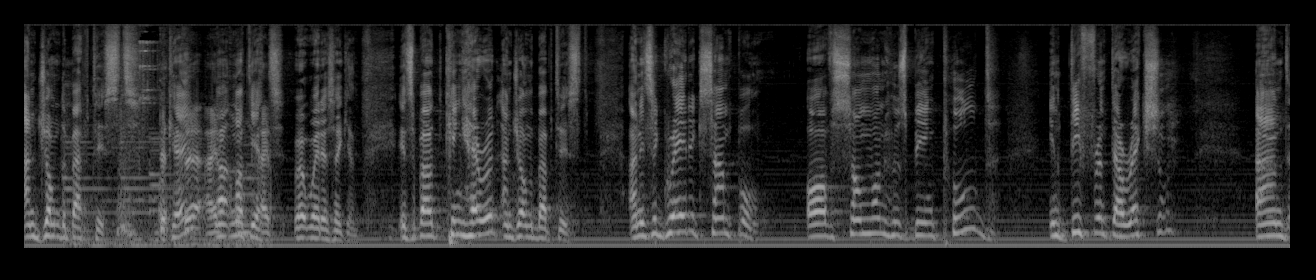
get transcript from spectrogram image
and John the Baptist. Okay? No, not yet. Wait, wait a second. It's about King Herod and John the Baptist. And it's a great example of someone who's being pulled in different direction and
